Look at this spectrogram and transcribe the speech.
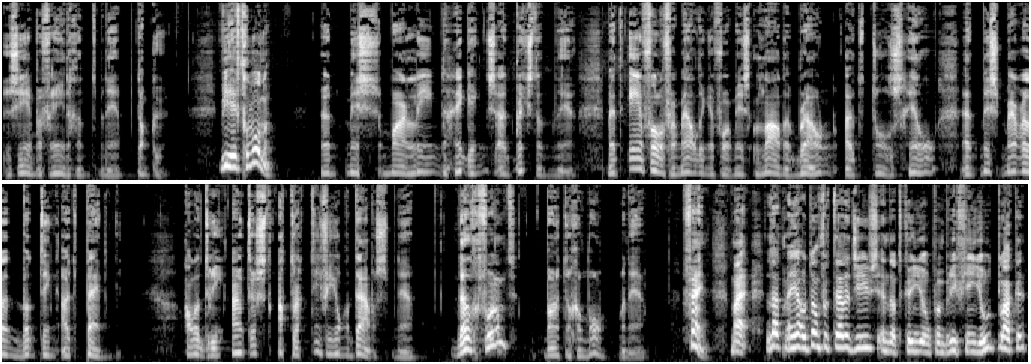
Zeer bevredigend, meneer. Dank u. Wie heeft gewonnen? Een Miss Marlene Higgins uit Brixton, meneer. Met eervolle vermeldingen voor Miss Lana Brown uit Tulse Hill en Miss Marilyn Bunting uit Pang. Alle drie uiterst attractieve jonge dames, meneer. Welgevormd? Buitengewoon, meneer. Fijn, maar laat mij jou dan vertellen, Jeeves, en dat kun je op een briefje in je hoed plakken,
